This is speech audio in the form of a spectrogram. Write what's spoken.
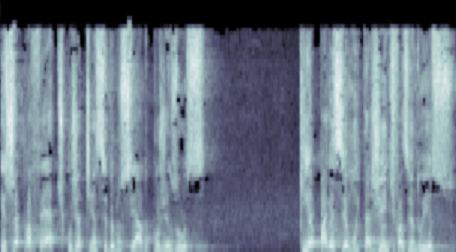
Isso é profético, já tinha sido anunciado por Jesus, que ia aparecer muita gente fazendo isso.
